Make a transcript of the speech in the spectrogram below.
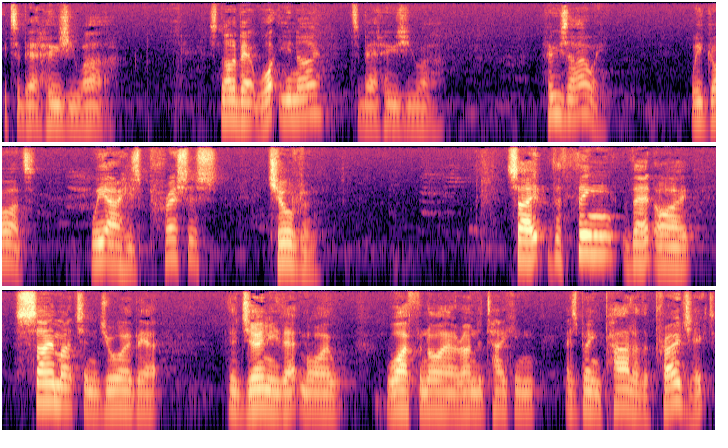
it's about whose you are. It's not about what you know, it's about whose you are. Whose are we? We're God's. We are His precious children. So, the thing that I so much enjoy about the journey that my wife and I are undertaking as being part of the project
